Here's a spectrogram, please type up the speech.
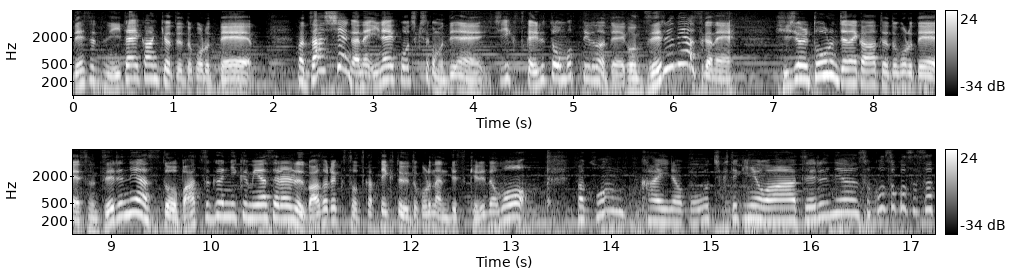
伝説2体環境というところで、まあ、ザシアンがね、いない構築とかもで、ね、いくつかいると思っているので、このゼルネアスがね、非常に通るんじゃないかなというところで、そのゼルネアスと抜群に組み合わせられるバドレックスを使っていくというところなんですけれども、まあ、今回の構築的には、ゼルネアそこそこ刺さっ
